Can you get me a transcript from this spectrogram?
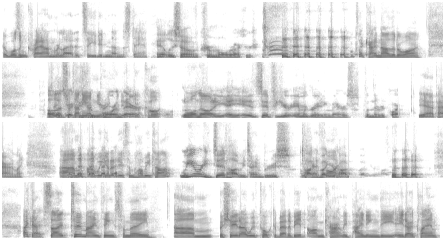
it wasn't crayon related, so you didn't understand. Hey, at least I have a criminal record. It's okay, neither do I. Oh, So that's it's right. only on you're your born you there. get. Well, no, it's if you're immigrating there is when they require. Yeah, apparently. Um, are we going to do some hobby time? We already did hobby time, Bruce. Talk Okay, about your hobby. Okay, so two main things for me. Um, Bushido, we've talked about a bit. I'm currently painting the Ito clan.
